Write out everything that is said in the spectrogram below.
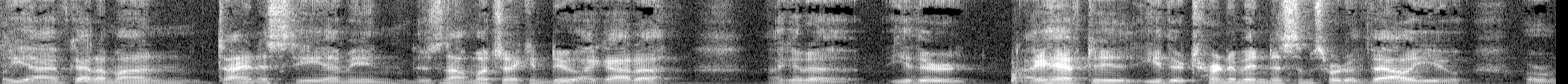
Well, yeah, I've got him on Dynasty. I mean, there's not much I can do. I gotta, I gotta either I have to either turn him into some sort of value or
